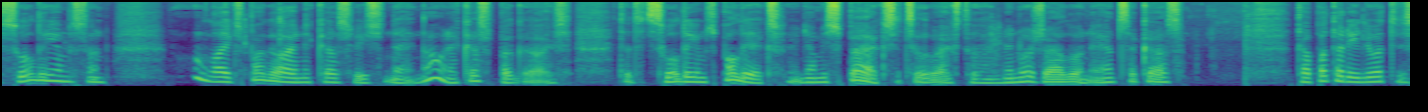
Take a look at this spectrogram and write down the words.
solījumus, un nu, laiks pagāja, nekas viss, nē, nav nekas pagājis. Tad, tad solījums paliek, viņam ir spēks, ja cilvēks to nenožēlo, neatsakās. Tāpat arī ļoti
